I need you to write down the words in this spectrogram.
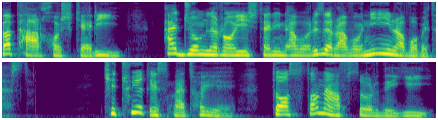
و پرخاشگری از جمله رایشترین عوارض روانی این روابط هستند که توی قسمت های داستان افسردگی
